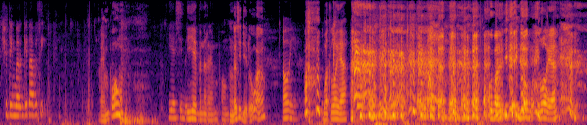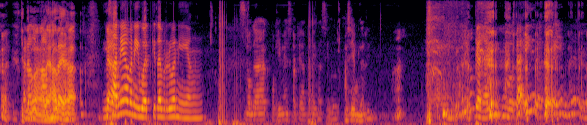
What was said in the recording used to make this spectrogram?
syuting bareng kita apa sih? Rempong. Iya sih bener. Iya bener rempong. Enggak sih dia doang. Oh iya. Buat lo ya. Gue balikin dong buat lo ya. Kita Karena mah kan. ya. Enggak. Pesannya apa nih buat kita berdua nih yang Semoga Pokemon seperti apa deh pasti lu. Masih benerin. jangan buka ini kayaknya bener ya.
